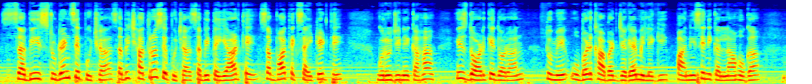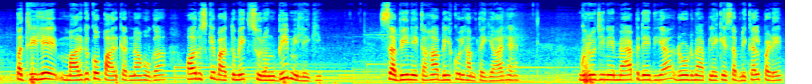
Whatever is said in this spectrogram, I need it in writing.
सभी स्टूडेंट से पूछा, सभी छात्रों से पूछा, सभी तैयार थे, सब बहुत एक्साइटेड थे। गुरुजी ने कहा इस दौड़ के दौरान तुम्हें उबड़ खाबड़ जगह मिलेगी, पानी से निकलना होगा, पथरीले मार्ग को पार करना होगा और उसके बाद तुम्हें एक सुरंग भी मिलेगी। सभी ने कहा, बिल्कुल, हम तैयार हैं। गुरुजी ने मैप दे दिया, रोड मैप लेके सब निकल पड़े।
